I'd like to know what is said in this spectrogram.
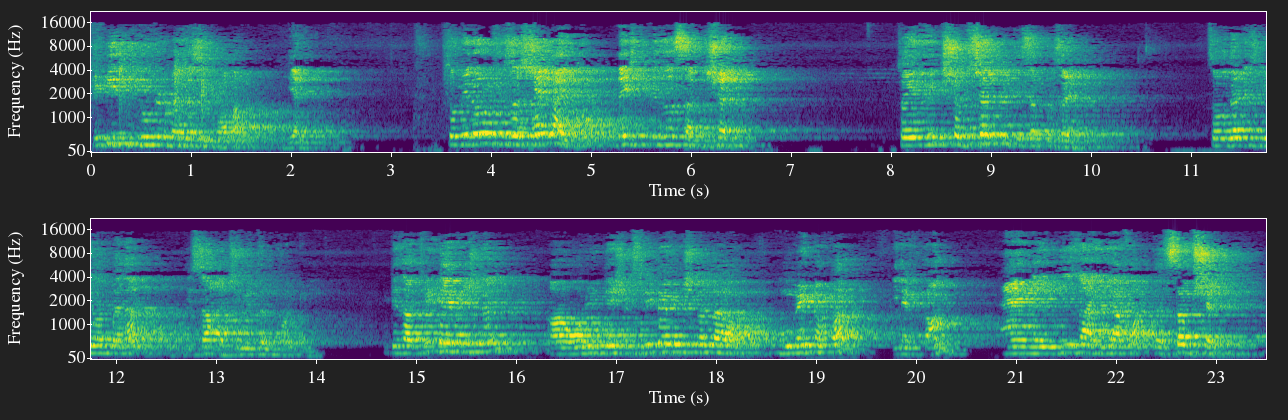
It is denoted by the symbol N. So we know it is a shell icon. Next it is a subshell. So in which subshell it is a present. So that is given by the is a azimuthal coordinate. It is a three-dimensional uh, orientation, three-dimensional uh, movement of an electron and it is the idea of assumption.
